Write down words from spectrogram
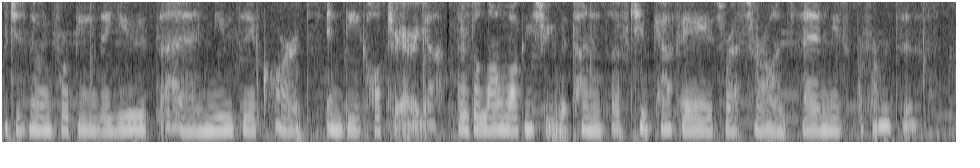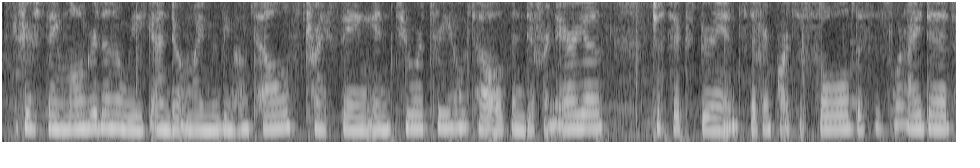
which is known for being the youth and music, arts, indie culture area. There's a long walking street with tons of cute cafes, restaurants, and music performances. If you're staying longer than a week and don't mind moving hotels, try staying in two or three hotels in different areas just to experience different parts of Seoul. This is what I did.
